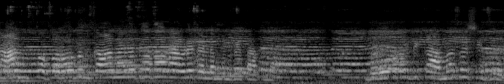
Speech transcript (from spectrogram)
काम परवा पण काम आलं मुलगा आपला बरोबर कामाचा शिजल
